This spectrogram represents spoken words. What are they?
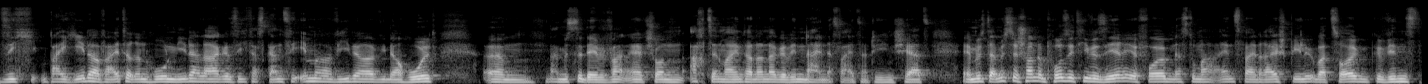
sich bei jeder weiteren hohen Niederlage sich das Ganze immer wieder wiederholt. Ähm, da müsste David Wagner jetzt schon 18 Mal hintereinander gewinnen. Nein, das war jetzt natürlich ein Scherz. Er müsste, da müsste schon eine positive Serie folgen, dass du mal ein, zwei, drei Spiele überzeugend gewinnst,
